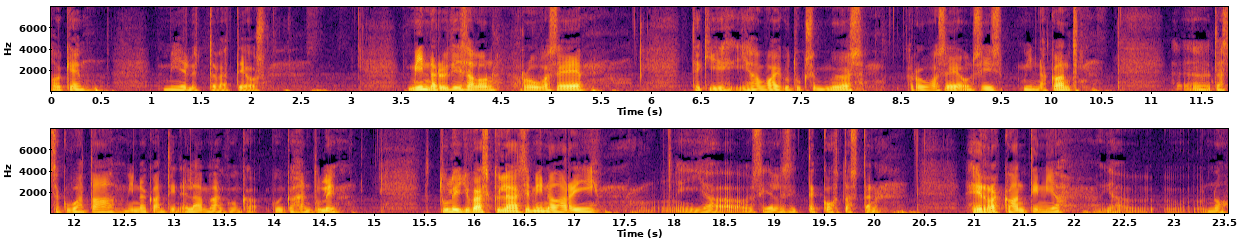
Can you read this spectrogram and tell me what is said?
oikein miellyttävä teos. Minna Rytisalon Rouva C teki ihan vaikutuksen myös. Rouva C on siis Minna Kant. Tässä kuvataan Minna Kantin elämään, kuinka, kuinka hän tuli tuli Jyväskylään seminaariin ja siellä sitten kohtasi tämän herrakantin ja, ja no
